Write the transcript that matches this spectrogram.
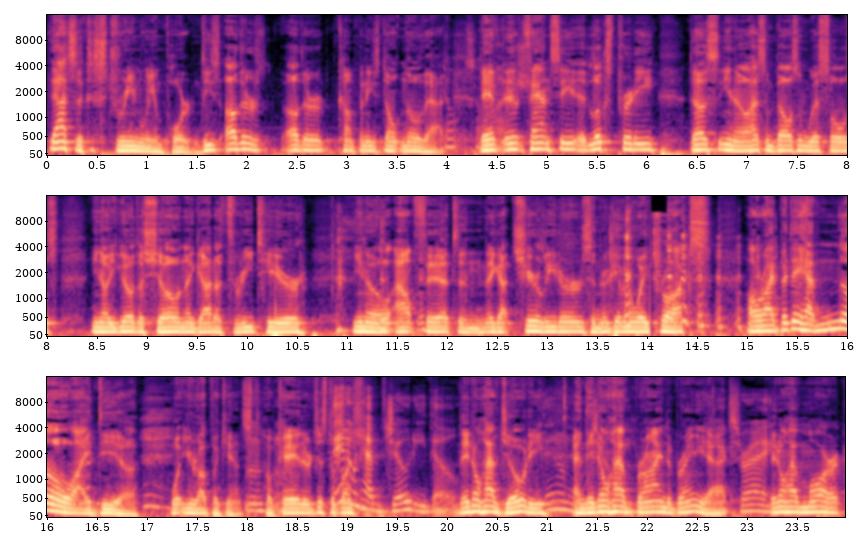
That's extremely important. These other other companies don't know that. Don't so they have, much. fancy. It looks pretty. Does you know has some bells and whistles. You know, you go to the show and they got a three tier, you know, outfit and they got cheerleaders and they're giving away trucks. All right, but they have no idea what you're up against. Mm-hmm. Okay, they're just a Mm-hmm. They bunch. don't have Jody though. they don't have Jody, don't have and they don't have Brian the Brainiac. That's right. They don't have Mark.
